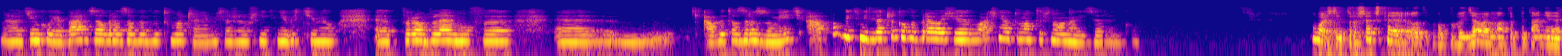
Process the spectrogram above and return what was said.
No, dziękuję. Bardzo obrazowe wytłumaczenie. Myślę, że już nikt nie będzie miał e, problemów, e, e, aby to zrozumieć. A powiedz mi, dlaczego wybrałeś właśnie automatyczną analizę rynku? No właśnie, troszeczkę odpowiedziałem na to pytanie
